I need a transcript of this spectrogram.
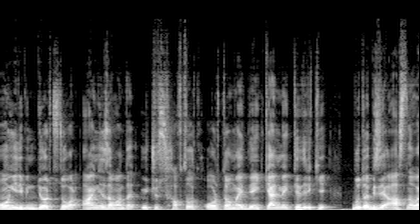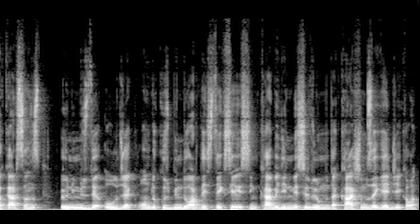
17.400 dolar aynı zamanda 300 haftalık ortalamaya denk gelmektedir ki bu da bize aslına bakarsanız önümüzde olacak 19.000 dolar destek seviyesinin kaybedilmesi durumunda karşımıza gelecek olan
